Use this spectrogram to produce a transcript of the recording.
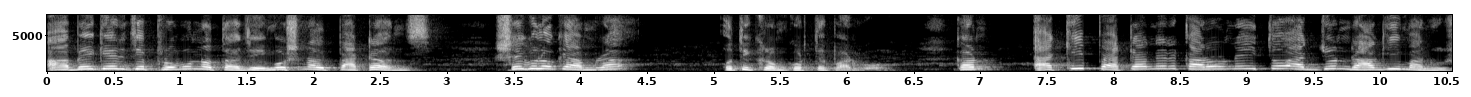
আবেগের যে প্রবণতা, যে ইমোশনাল প্যাটার্নস সেগুলোকে আমরা অতিক্রম করতে পারব। কারণ একই প্যাটার্নের কারণেই তো একজন রাগী মানুষ।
